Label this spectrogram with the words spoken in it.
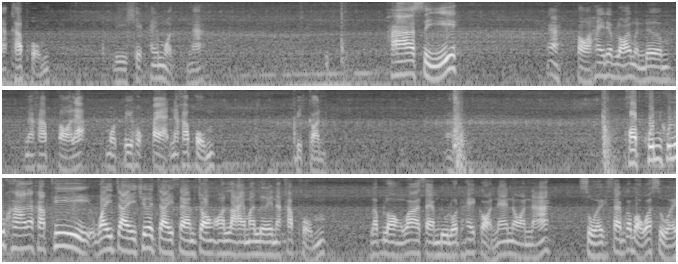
นะครับผมดีเช็คให้หมดนะภาษีอะต่อให้เรียบร้อยเหมือนเดิมนะครับ ต่อแล้วหมดปี 68 นะครับผม ปิดก่อนอะ ขอบคุณคุณลูกค้านะครับที่ไว้ใจเชื่อใจแซมจองออนไลน์มาเลยนะครับผมรับรองว่าแซมดูรถให้ก่อนแน่นอนนะ สวยแซมก็บอกว่าสวย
